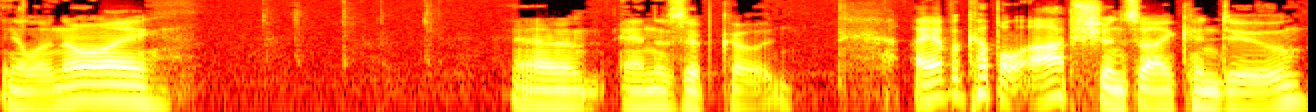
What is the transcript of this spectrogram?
Illinois, um, and the zip code. I have a couple options I can do.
